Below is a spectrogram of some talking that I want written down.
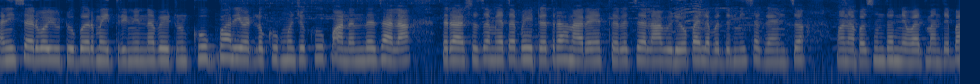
आणि सर्व यूट्यूबर मैत्रिणींना भेटून खूप भारी वाटलं खूप म्हणजे खूप आनंद झाला. तर असंच आम्ही आता भेटत राहणार आहे. तर चला व्हिडिओ पाहिल्याबद्दल मी सगळ्यांचं मनापासून धन्यवाद मानते. बा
